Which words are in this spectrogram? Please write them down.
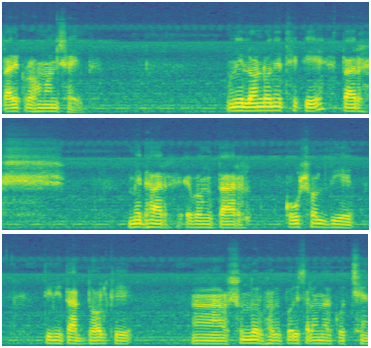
তারেক রহমান সাহেব। উনি লন্ডনে থেকে তার মেধার এবং তার কৌশল দিয়ে তিনি তার দলকে সুন্দরভাবে পরিচালনা করছেন।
